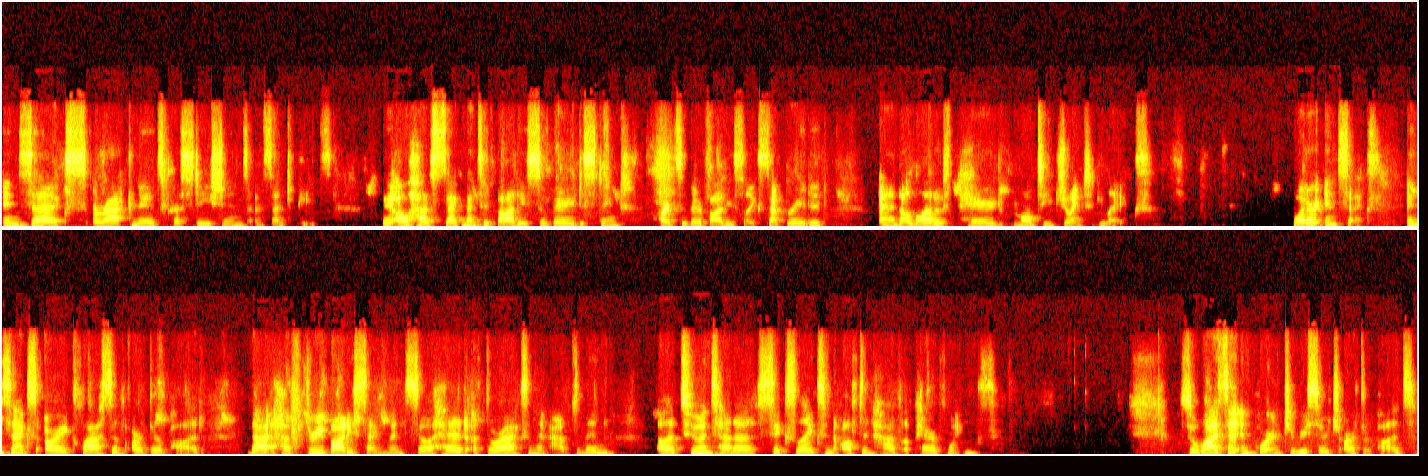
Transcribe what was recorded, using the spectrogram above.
insects, arachnids, crustaceans, and centipedes. They all have segmented bodies, so very distinct parts of their bodies like separated, and a lot of paired multi-jointed legs. What are insects? Insects are a class of arthropod that have three body segments, so a head, a thorax, and an abdomen, uh, two antennae, six legs, and often have a pair of wings. So why is it important to research arthropods?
